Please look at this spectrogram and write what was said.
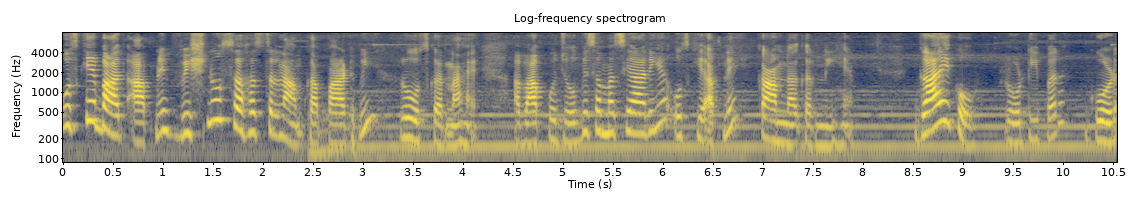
उसके बाद आपने विष्णु सहस्त्र नाम का पाठ भी रोज़ करना है। अब आपको जो भी समस्या आ रही है, उसकी आपने कामना करनी है। गाय को रोटी पर गुड़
